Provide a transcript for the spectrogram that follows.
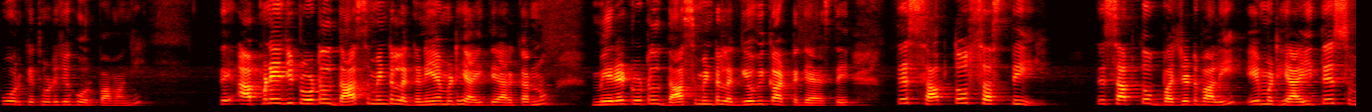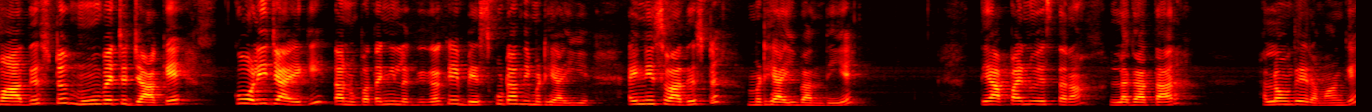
ਭੋਰ ਕੇ ਥੋੜੇ ਜਿਹੇ ਹੋਰ ਪਾਵਾਂਗੀ। ਤੇ ਆਪਣੇ ਜੀ ਟੋਟਲ 10 ਮਿੰਟ ਲੱਗਣੇ ਆ ਮਠਿਆਈ ਤਿਆਰ ਕਰਨ ਨੂੰ। ਮੇਰੇ ਟੋਟਲ 10 ਮਿੰਟ ਲੱਗੇ, ਉਹ ਵੀ ਘੱਟ ਗੈਸ ਤੇ। ਤੇ ਸਭ ਤੋਂ ਸਸਤੀ ਤੇ ਸਭ ਤੋਂ ਬਜਟ ਵਾਲੀ ਇਹ ਮਠਿਆਈ ਤੇ ਸਵਾਦਿਸ਼ਟ ਮੂੰਹ ਵਿੱਚ ਜਾ ਕੇ ਘੋਲੀ ਜਾਏਗੀ। ਤੁਹਾਨੂੰ ਪਤਾ ਹੀ ਨਹੀਂ ਲੱਗੇਗਾ ਕਿ ਇਹ ਬਿਸਕੁਟਾਂ ਦੀ ਮਠਿਆਈ ਹੈ। ਇੰਨੀ ਸਵਾਦਿਸ਼ਟ ਮਠਿਆਈ ਬਣਦੀ ਏ। ਤੇ ਆਪਾਂ ਇਹਨੂੰ ਇਸ ਤਰ੍ਹਾਂ ਲਗਾਤਾਰ ਹਿਲਾਉਂਦੇ ਰਵਾਂਗੇ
